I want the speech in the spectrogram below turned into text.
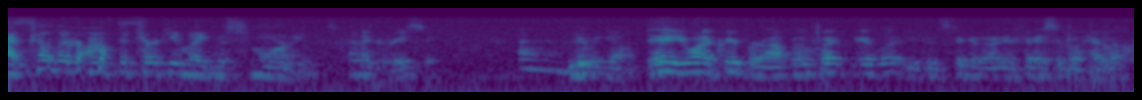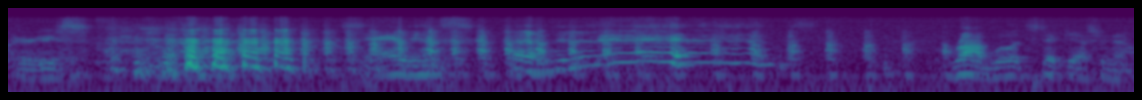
I peeled it off the turkey leg this morning. It's kind of greasy. Uh, Here we go. Hey, you want to creep her out real quick, Giblet? You can stick it on your face and go, hello, Clarice. Silence. Silence. Rob, will it stick, yes or no?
